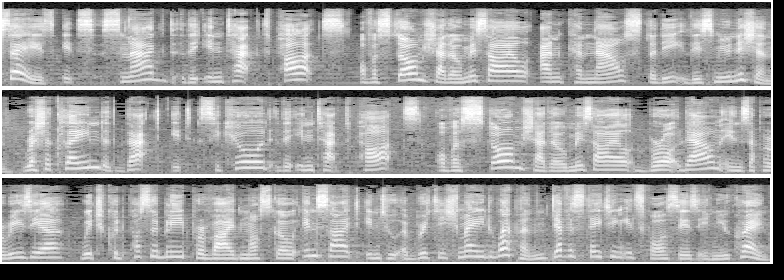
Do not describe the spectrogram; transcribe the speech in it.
says it's snagged the intact parts of a Storm Shadow missile and can now study this munition. Russia claimed that it secured the intact parts of a Storm Shadow missile brought down in Zaporizhia, which could possibly provide Moscow insight into a British made weapon devastating its forces in Ukraine.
